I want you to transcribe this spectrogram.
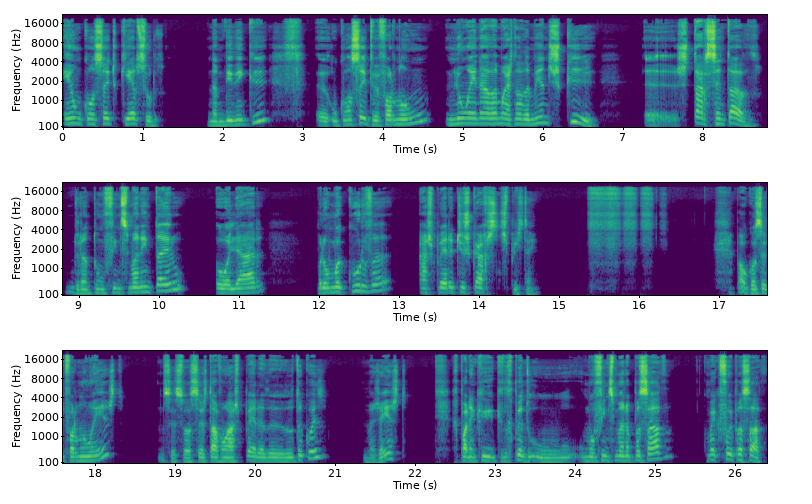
é um conceito que é absurdo. Na medida em que uh, o conceito da Fórmula 1 não é nada mais nada menos que estar sentado durante um fim de semana inteiro a olhar para uma curva à espera que os carros se despistem. Pá, o conceito de Fórmula 1 é este. Não sei se vocês estavam à espera de, de outra coisa, mas é este. Reparem que, que de repente o, o meu fim de semana passado, como é que foi passado?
